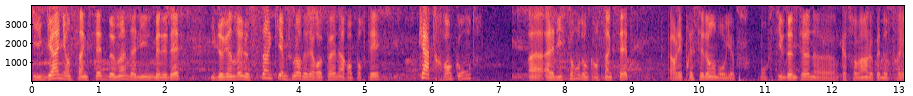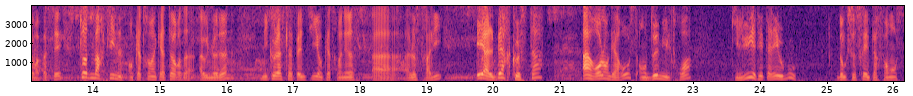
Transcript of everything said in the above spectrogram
il gagne en 5-7 demain, Daniel Medvedev, il deviendrait le cinquième joueur de l'Air Open à remporter quatre rencontres à, la distance, donc en 5-7. Alors les précédents, bon, il y a Steve Dunton euh, en 80, l'Open d'Australie, on va passer. Todd Martin en 94 à, Wimbledon. Nicolas Lapenti en 89 à, l'Australie. Et Albert Costa à Roland Garros en 2003, qui lui était allé au bout. Donc ce serait une performance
